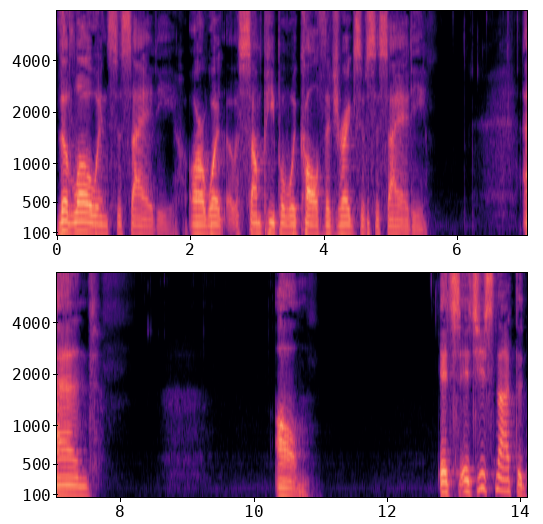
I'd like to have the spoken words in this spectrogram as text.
the low in society, or what some people would call the dregs of society. And um, it's it's just not the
